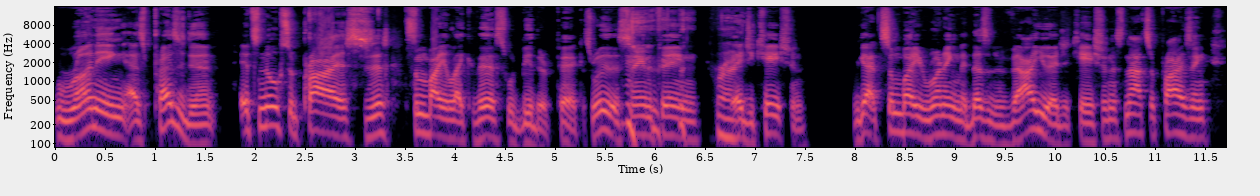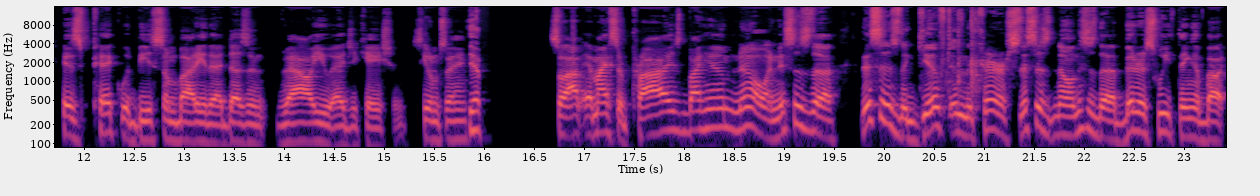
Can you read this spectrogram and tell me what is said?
running as president, it's no surprise just somebody like this would be their pick. It's really the same thing with education. You got somebody running that doesn't value education. It's not surprising his pick would be somebody that doesn't value education. See what I'm saying? Yep. So I, am I surprised by him? No. And this is the this is the gift and the curse. This is no. This is the bittersweet thing about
